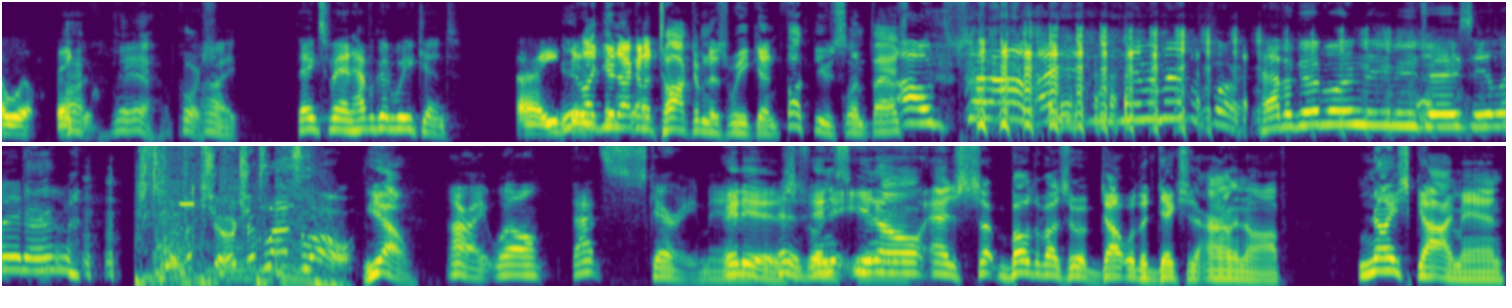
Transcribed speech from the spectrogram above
I will. Thank All you. right. Yeah, yeah, of course. All right. Thanks, man. Have a good weekend. All right. You You're like you're not going to talk to him this weekend. Fuck you, Slim Fast. Oh, shut up! I never met before. Have a good one, DBJ. See you later. The Church of Laszlo. Yo, All right. Well, that's scary, man. it is. It is really and scary. you know, as so- both of us who have dealt with addiction on and off, nice guy, man.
